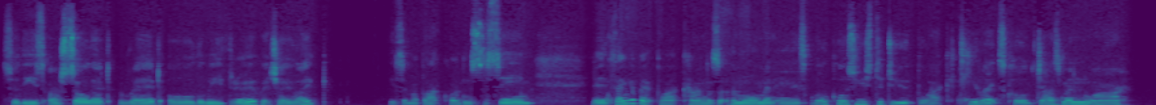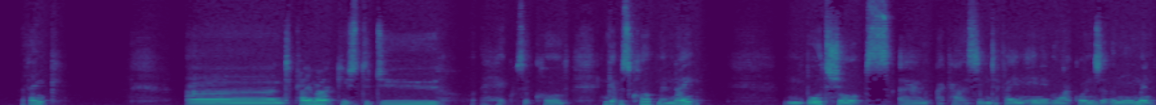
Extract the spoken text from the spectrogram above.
So these are solid red all the way through, which I like. These are my black ones, the same. Now the thing about black candles at the moment is Wilko's used to do black tea lights called Jasmine Noir, I think. And Primark used to do, what the heck was it called? I think it was called Midnight in both shops. Um, I can't seem to find any black ones at the moment.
